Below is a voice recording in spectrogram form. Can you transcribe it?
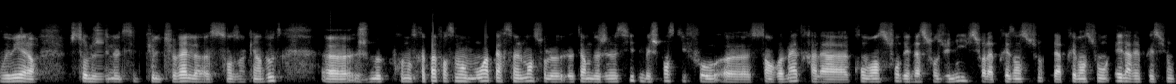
Oui, oui, alors sur le génocide culturel, euh, sans aucun doute, euh, je me prononcerai pas forcément moi personnellement sur le, terme de génocide, mais je pense qu'il faut euh, s'en remettre à la Convention des Nations Unies sur la la prévention et la répression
